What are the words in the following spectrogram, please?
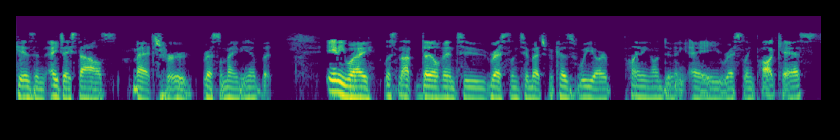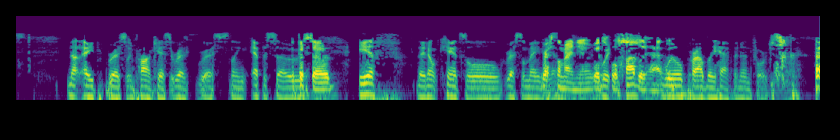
his and AJ Styles match for WrestleMania, but anyway, let's not delve into wrestling too much because we are planning on doing a wrestling podcast, not a wrestling podcast, a re- wrestling episode. Episode If they don't cancel WrestleMania, WrestleMania, which, Which will probably happen. will probably happen, unfortunately.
